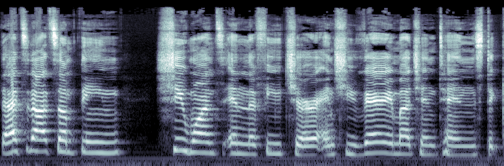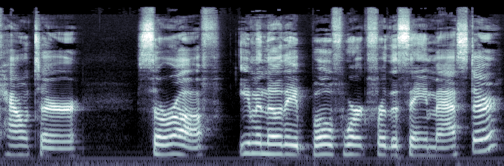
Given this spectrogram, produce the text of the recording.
That's not something she wants in the future, and she very much intends to counter Seraph, even though they both work for the same master.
